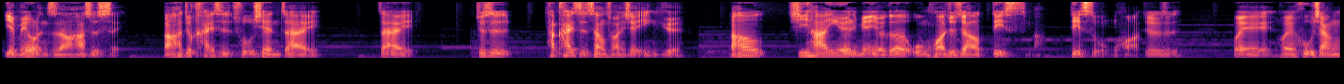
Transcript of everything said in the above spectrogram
也没有人知道他是谁。然后他就开始出现在在，就是他开始上传一些音乐。然后嘻哈音乐里面有一个文化就叫 diss 嘛，diss 文化就是会会互相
